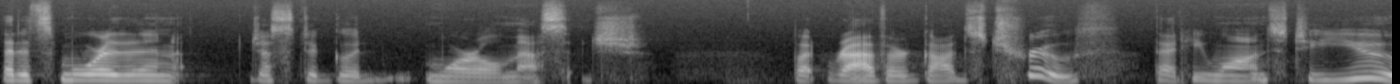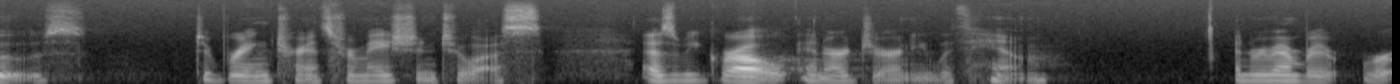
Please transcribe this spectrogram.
that it's more than just a good moral message, but rather God's truth that He wants to use to bring transformation to us as we grow in our journey with Him. And remember, we're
